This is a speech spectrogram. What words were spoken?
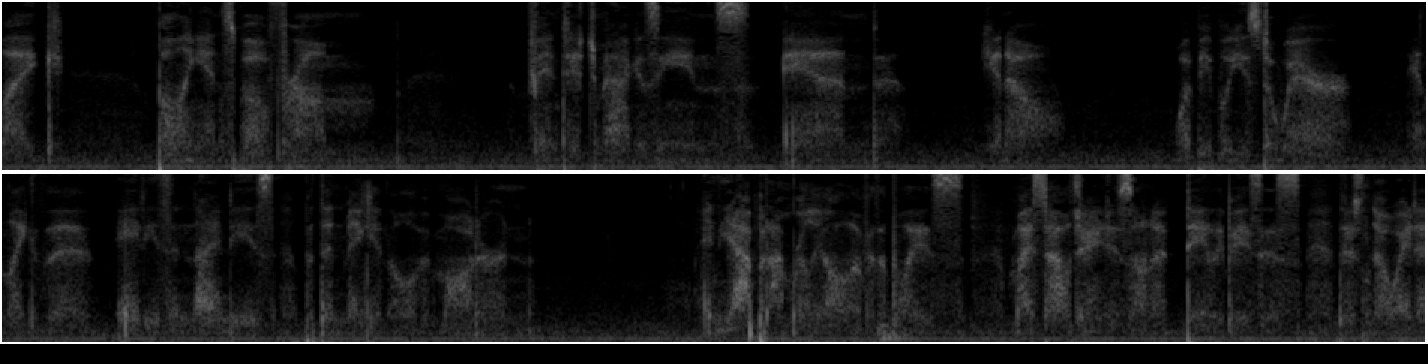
like pulling inspo from vintage magazines and, you know, what people used to wear in like the 80s and 90s, but then make it a little bit modern. And yeah, but I'm really all over the place. My style changes on a daily basis. There's no way to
